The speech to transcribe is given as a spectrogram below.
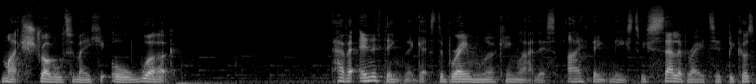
might struggle to make it all work. However, anything that gets the brain working like this, I think, needs to be celebrated because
